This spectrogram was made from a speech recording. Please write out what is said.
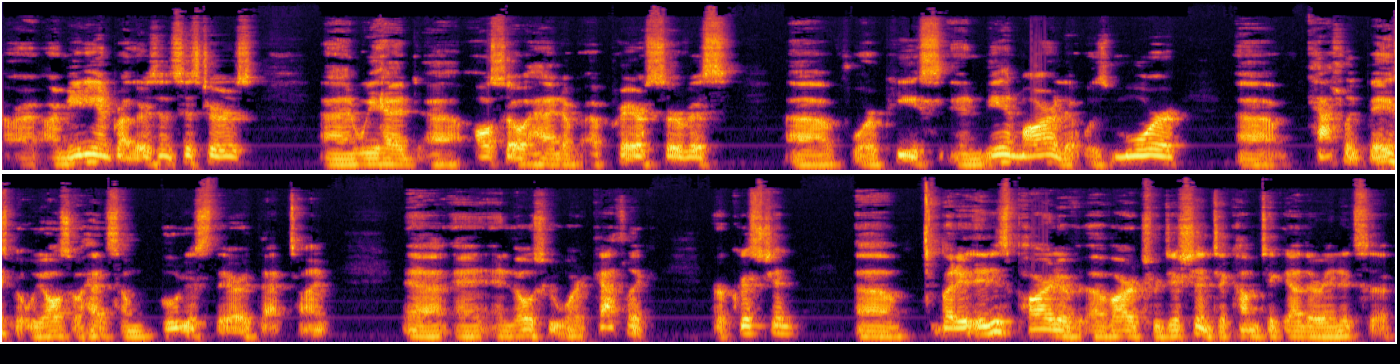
our, Armenian brothers and sisters, and we had uh, also had a, a prayer service uh, for peace in Myanmar that was more uh, Catholic based, but we also had some Buddhists there at that time, uh, and, and, those who weren't Catholic or Christian. Um, but it, it is part of, of our tradition to come together, and it's a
